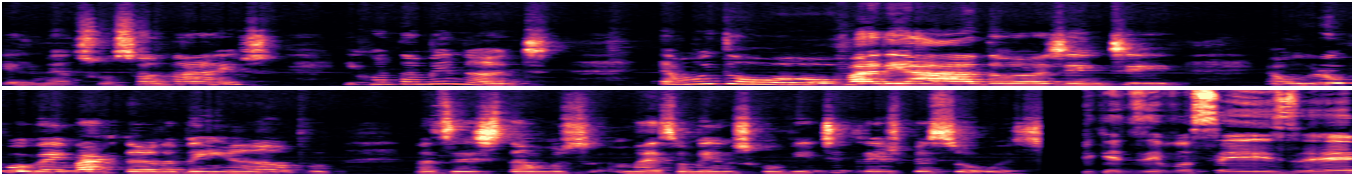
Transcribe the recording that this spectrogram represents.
e alimentos funcionais e contaminantes. É muito variado, a gente é um grupo bem bacana, bem amplo. Nós estamos mais ou menos com 23 pessoas. Quer dizer, vocês é,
